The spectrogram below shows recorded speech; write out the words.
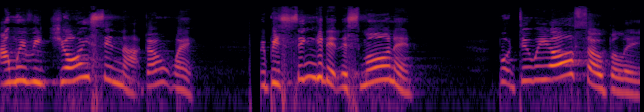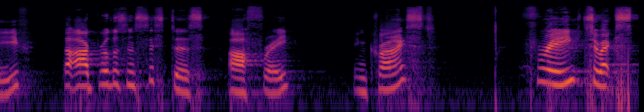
and we rejoice in that, don't we? We've been singing it this morning. But do we also believe that our brothers and sisters are free in Christ? Free to express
